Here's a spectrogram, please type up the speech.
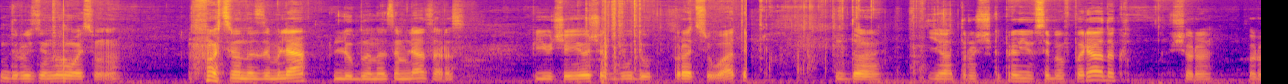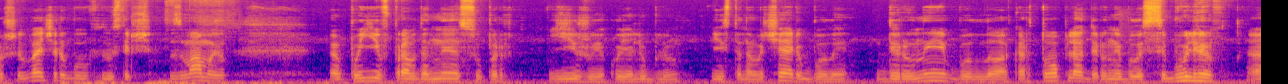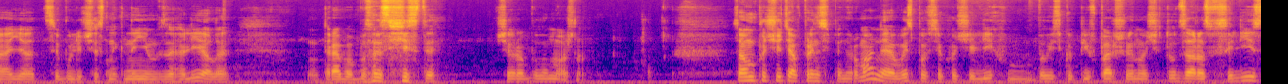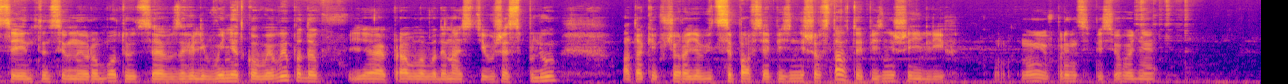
Друзі, ну ось вона. Ось вона земля, улюблена земля. Зараз п'ю чайочок, буду працювати. Да, я трошечки привів себе в порядок. Вчора хороший вечір був, зустріч з мамою. Е, Поїв, правда, не супер їжу, яку я люблю їсти на вечерю. Були дируни, була картопля, дируни були з цибулею. Я цибулю чесник не їм взагалі, але ну, треба було з'їсти. Вчора було можна. Самопочуття, в принципі, нормальне. Я виспався, хоч і ліг близько пів першої ночі. Тут зараз в селі з цією інтенсивною роботою це взагалі винятковий випадок. Я, як правило, в 11 вже сплю. А так як вчора я відсипався, я пізніше встав, то я пізніше і ліг. Ну і в принципі сьогодні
